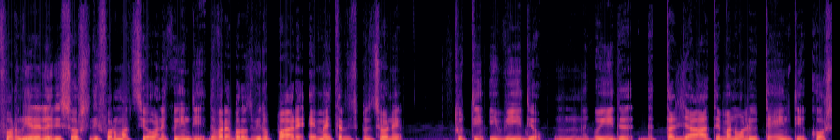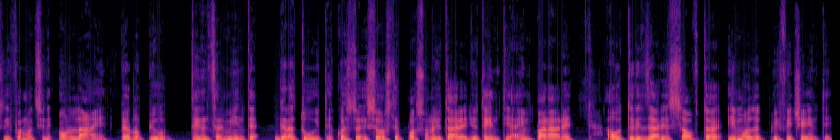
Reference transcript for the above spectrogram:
fornire le risorse di formazione, quindi dovrebbero sviluppare e mettere a disposizione tutti i video, mm, guide dettagliate, manuali utenti, corsi di formazione online, per lo più tendenzialmente gratuite. Queste risorse possono aiutare gli utenti a imparare a utilizzare il software in modo più efficiente.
